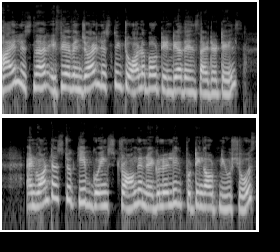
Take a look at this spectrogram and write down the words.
Hi, listener. If you have enjoyed listening to All About India, the Insider Tales, and want us to keep going strong and regularly putting out new shows,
